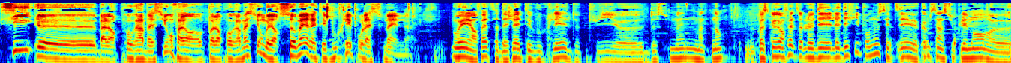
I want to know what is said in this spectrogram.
si euh, bah, leur programmation, enfin pas leur programmation, mais leur sommaire était bouclé pour la semaine. Oui, en fait, ça a déjà été bouclé depuis euh, deux semaines maintenant. Parce que en fait, le, dé- le défi pour nous, c'était euh, comme c'est un supplément, euh,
